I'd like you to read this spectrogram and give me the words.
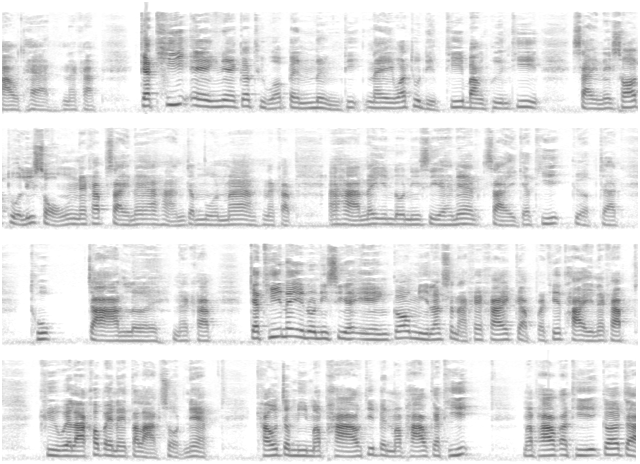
าวแทนนะครับกะทิเองเนี่ยก็ถือว่าเป็นหนึ่งที่ในวัตถุดิบที่บางพื้นที่ใส่ในซอสถั่วลิสงนะครับใส่ในอาหารจำนวนมากนะครับอาหารในอินโดนีเซียเนี่ยใส่กะทิเกือบจะทุกจานเลยนะครับกะทิในอินโดนีเซียเองก็มีลักษณะคล้ายๆ กับประเทศไทยนะครับคือเวลาเข้าไปในตลาดสดเนี่ยเขาจะมีมะพร้าวที่เป็นมะพร้าวกะทิ มะพร้าวกะทิก็จะ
